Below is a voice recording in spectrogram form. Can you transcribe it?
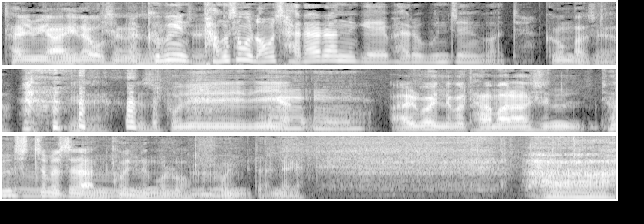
타이밍이 아니라고 생각해서. 그분이 이제 방송을 너무 잘하라는 게 바로 문제인 것 같아요. 그건 맞아요. 예. 그래서 본인이 예, 예. 알고 있는 걸 다 말하신 현 시점에서는 음. 안고 있는 걸로 보입니다. 네. 아,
